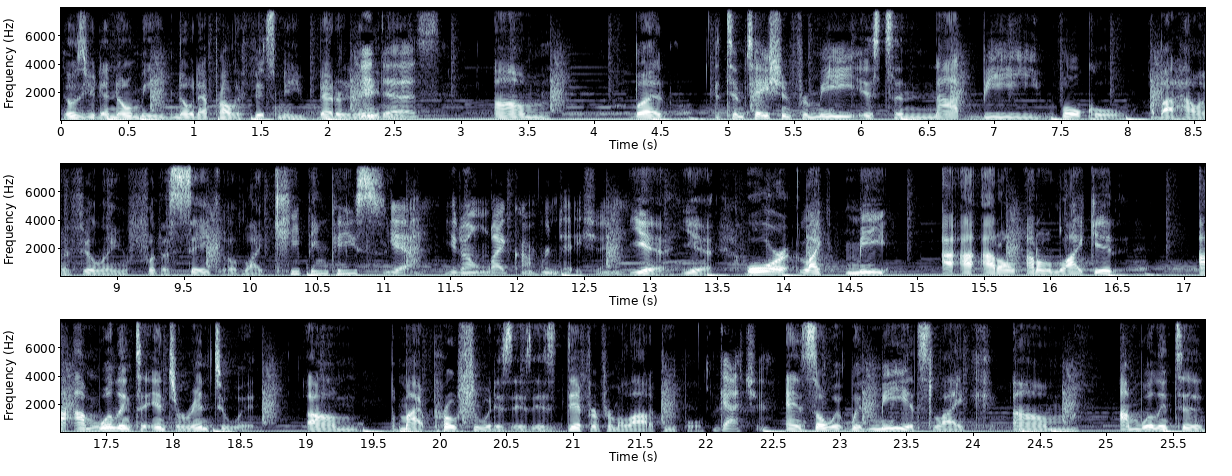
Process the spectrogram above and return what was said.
Those of you that know me know that probably fits me better than It anything. does. Um, but the temptation for me is to not be vocal about how I'm feeling for the sake of like keeping peace. Yeah. You don't like confrontation. Yeah, yeah. Or like me, I, I, I don't I don't like it. I, I'm willing to enter into it. Um, but my approach to it is, is, is different from a lot of people. Gotcha. And so with, with me, it's like um, I'm willing to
